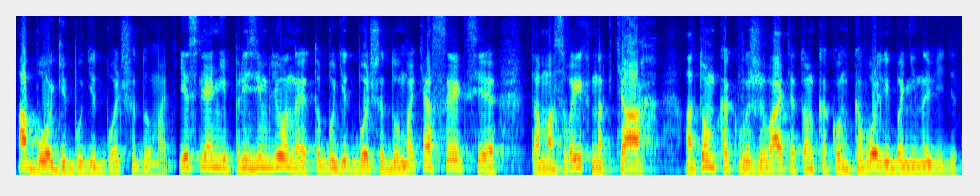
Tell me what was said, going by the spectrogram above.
о Боге будет больше думать. Если они приземленные, то будет больше думать о сексе, там, о своих ногтях, о том, как выживать, о том, как он кого-либо ненавидит.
